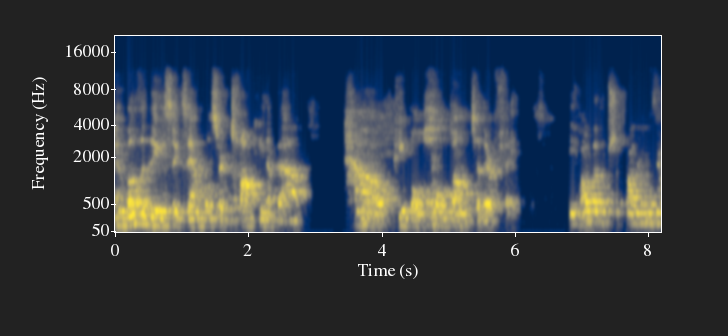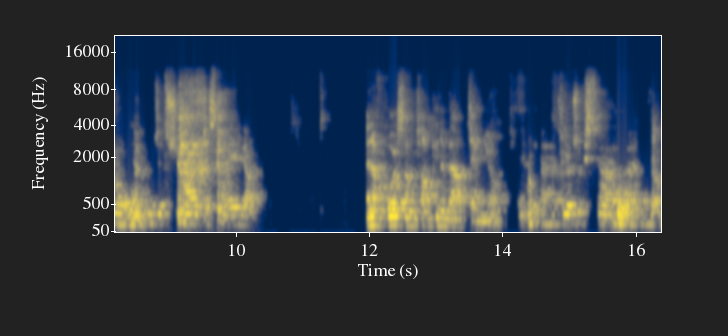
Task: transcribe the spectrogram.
And both of these examples are talking about how people hold on to their faith. I oba te przykłady mówią, jak ludzie trzymają się swojej wiary. And of course, I'm talking about Daniel, I oczywiście mówię o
